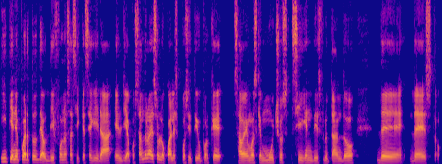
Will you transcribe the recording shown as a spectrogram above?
y tiene puertos de audífonos, así que seguirá el día apostándola a eso, lo cual es positivo porque sabemos que muchos siguen disfrutando de, de esto.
